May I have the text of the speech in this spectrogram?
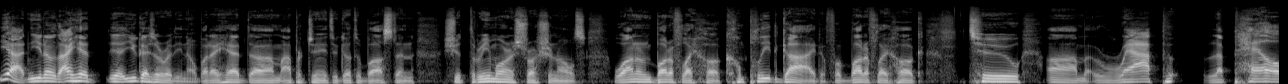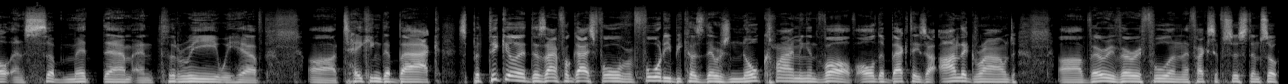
Yeah, you know, I had you guys already know, but I had um, opportunity to go to Boston, shoot three more instructionals, one on butterfly hook, complete guide for butterfly hook, two um, wrap lapel and submit them. And three we have uh, taking the back it's particularly designed for guys for over 40 because there's no climbing involved. All the back days are on the ground uh, very very full and effective system. So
